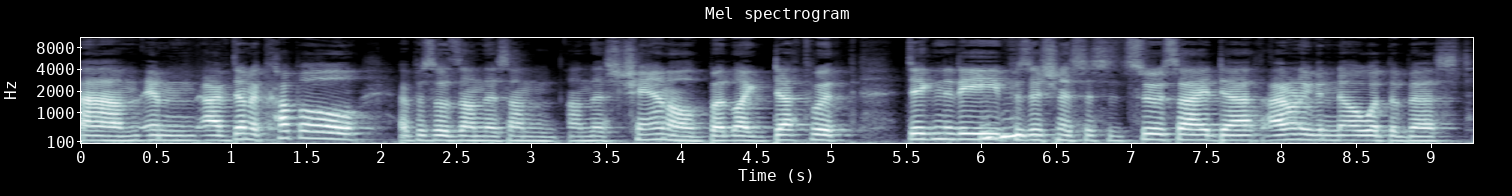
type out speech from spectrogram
um, and I've done a couple episodes on this on on this channel, but like death with dignity, physician assisted suicide death. I don't even know what the best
